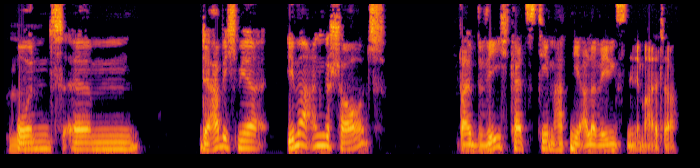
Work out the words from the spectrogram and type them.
Mhm. Und ähm, da habe ich mir immer angeschaut, weil Beweglichkeitsthemen hatten die allerwenigsten in dem Alter.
